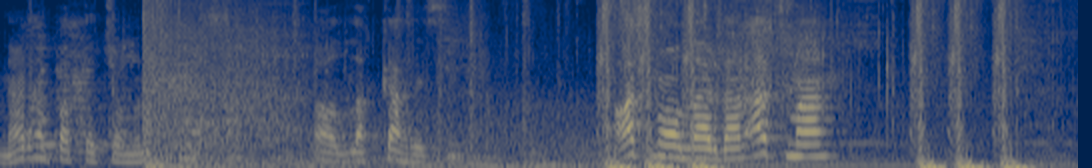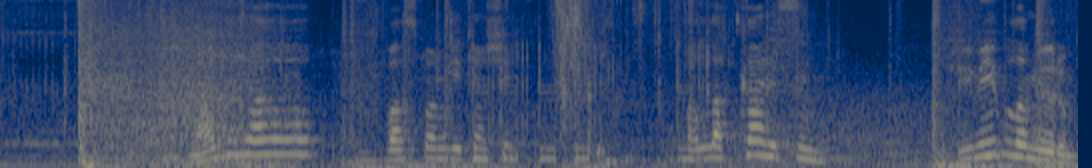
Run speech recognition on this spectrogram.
Nereden patlatacağım bunu? Allah kahretsin. Atma onlardan atma. Nerede ya o basmam gereken şey? Allah kahretsin. Düğmeyi bulamıyorum.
